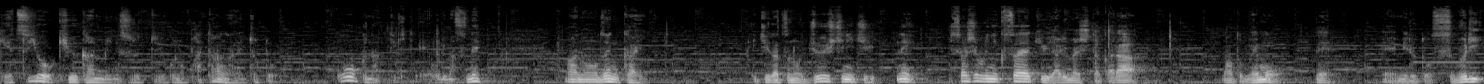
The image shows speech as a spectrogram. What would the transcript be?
月曜休館日にするっていうこのパターンがねちょっと多くなってきておりますね。あの前回1月の17日ね久しぶりに草野球やりましたからあとメモをね、えー、見ると素振り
